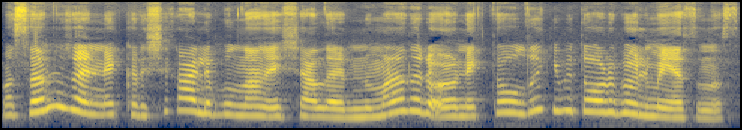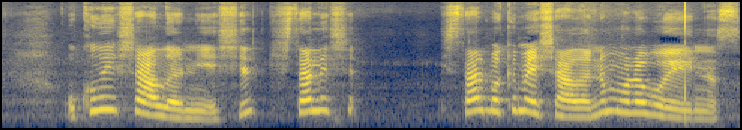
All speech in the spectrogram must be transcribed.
Masanın üzerine karışık halde bulunan eşyaların numaraları örnekte olduğu gibi doğru bölüme yazınız. Okul eşyalarını yeşil, kişisel, eşya- kişisel bakım eşyalarını mora boyayınız.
